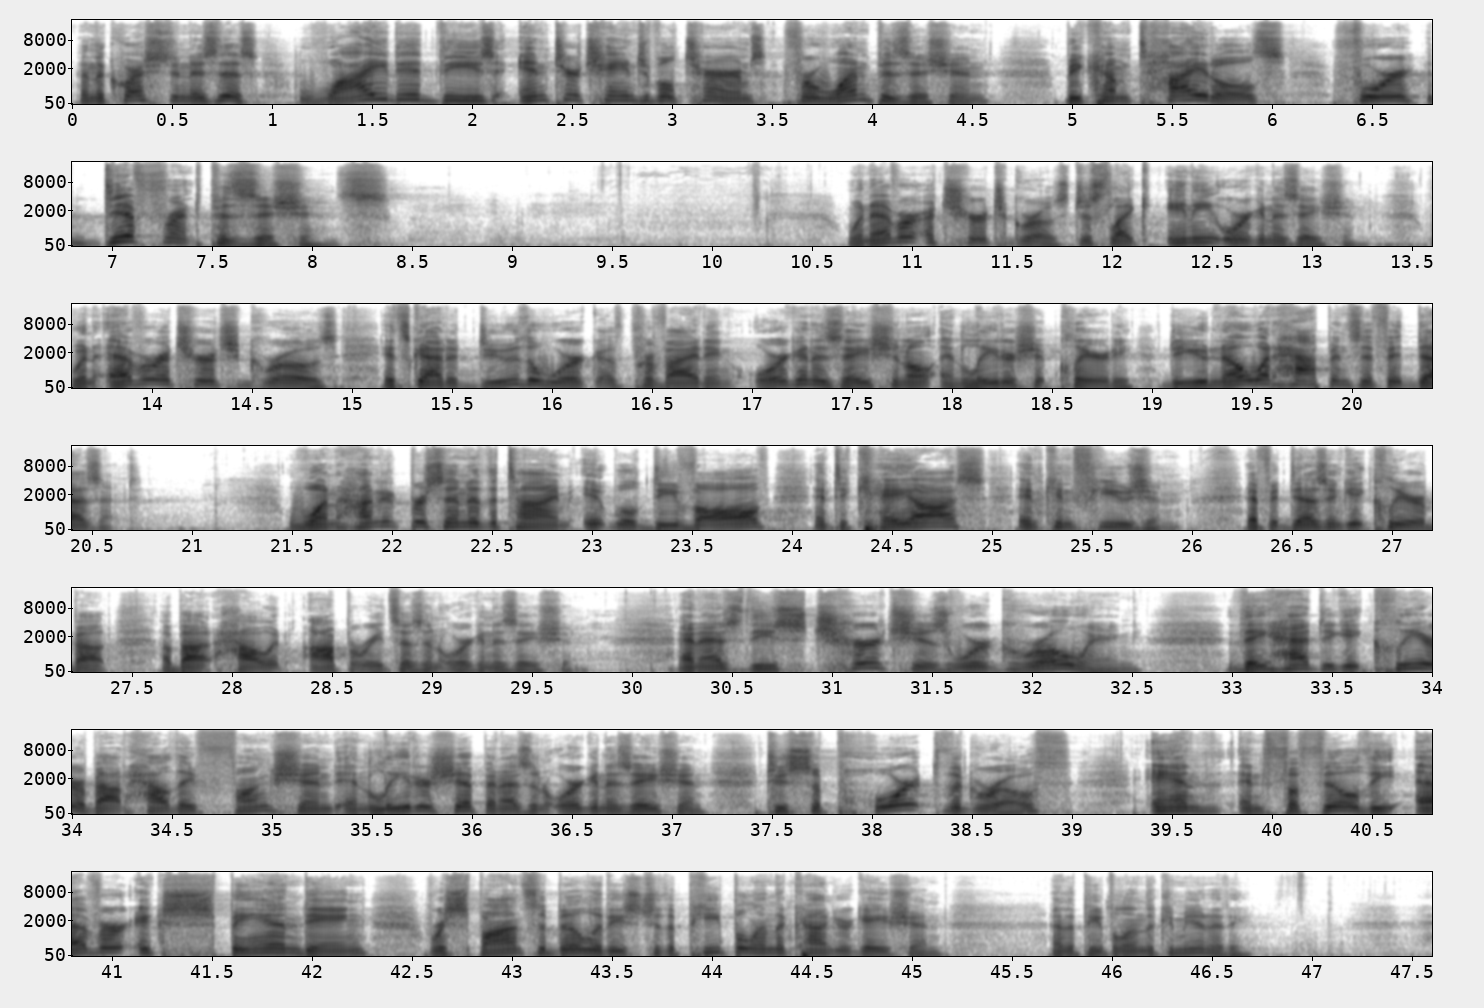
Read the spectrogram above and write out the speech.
And the question is this why did these interchangeable terms for one position become titles for different positions? Whenever a church grows, just like any organization, whenever a church grows, it's got to do the work of providing organizational and leadership clarity. Do you know what happens if it doesn't? 100% of the time, it will devolve into chaos and confusion if it doesn't get clear about, about how it operates as an organization. And as these churches were growing, they had to get clear about how they functioned in leadership and as an organization to support the growth and, and fulfill the ever expanding responsibilities to the people in the congregation and the people in the community.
